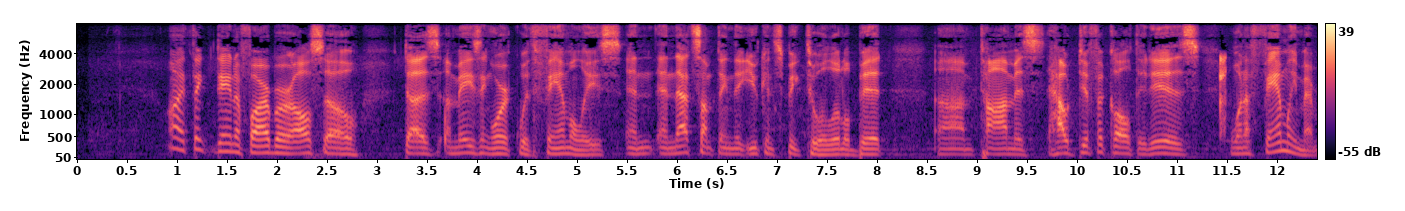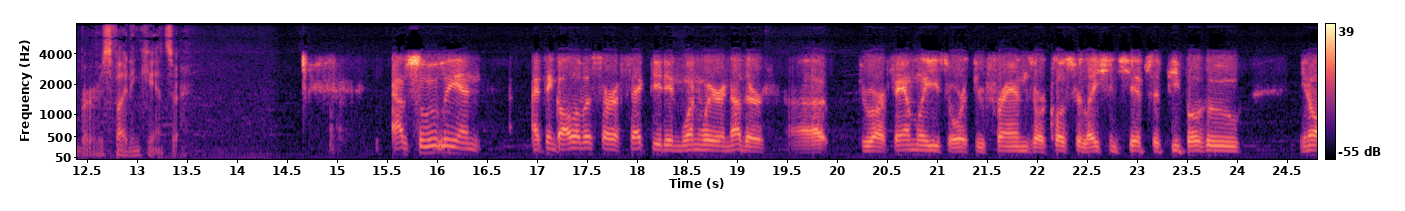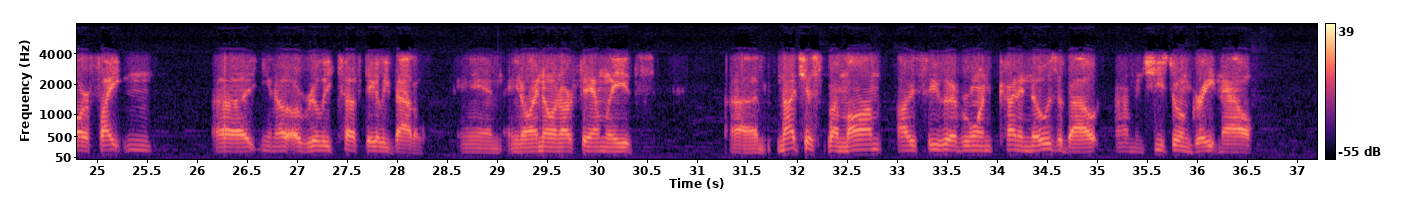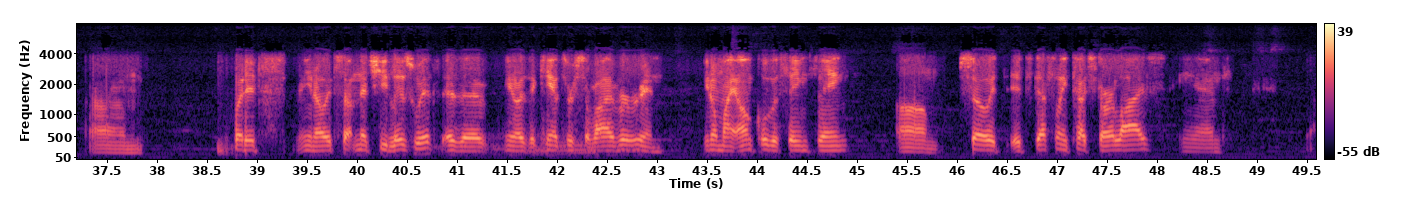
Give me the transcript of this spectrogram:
I think Dana Farber also does amazing work with families, and and that's something that you can speak to a little bit um, Tom, is how difficult it is when a family member is fighting cancer. Absolutely, and I think all of us are affected in one way or another uh, through our families or through friends or close relationships with people who, you know, are fighting, uh, you know, a really tough daily battle. And you know, I know in our family, it's uh, not just my mom, obviously, who everyone kind of knows about, um, and she's doing great now. Um, but it's you know it's something that she lives with as a you know as a cancer survivor, and you know my uncle the same thing. Um, so it, it's definitely touched our lives, and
